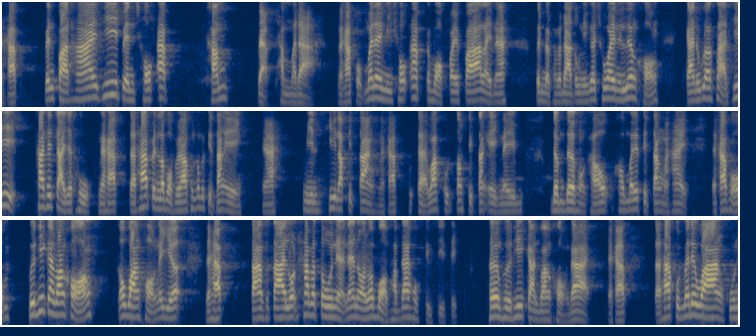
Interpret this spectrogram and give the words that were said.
นะครับเป็นฝาท้ายที่เป็นโชคอัพค้ำแบบธรรมดา นะครับผมไม่ได้มีโชคอัพกระบอกไฟฟ้าอะไรนะ เป็นแบบธรรมดาตรงนี้ก็ช่วยในเรื่องของการดูรักษาที่ค่าใช้จ่ายจะถูกนะครับ แต่ถ้าเป็นระบบไฟฟ้าคุณต้องไปติดตั้งเองนะมีที่รับติดตั้งนะครับ แต่ว่าคุณต้องติดตั้งเองในเดิมๆของเขาเขาไม่ได้ติดตั้งมาให้นะครับ ผมพื้นที่การวางของก็วางของได้เยอะนะครับ ตามสไตล์รถ 5 ประตูเนี่ยแน่นอนว่าเบาะพับได้ 60-40 เพิ่มพื้นที่การวางของได้นะครับ แต่ถ้าคุณไม่ได้วางคุณ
